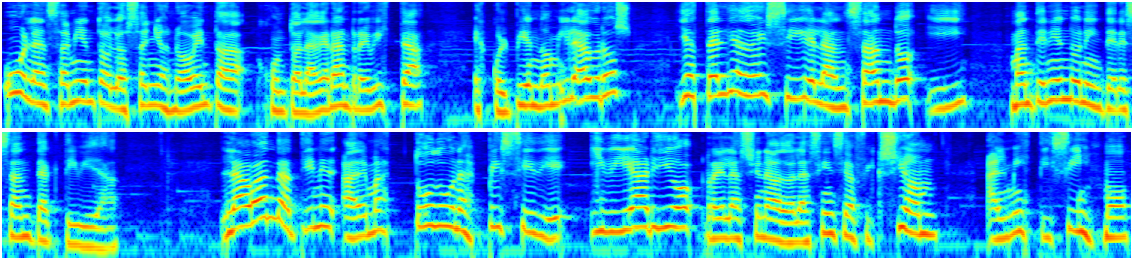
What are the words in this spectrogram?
Hubo un lanzamiento en los años 90 junto a la gran revista Esculpiendo Milagros y hasta el día de hoy sigue lanzando y manteniendo una interesante actividad. La banda tiene además toda una especie de ideario relacionado a la ciencia ficción, al misticismo,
